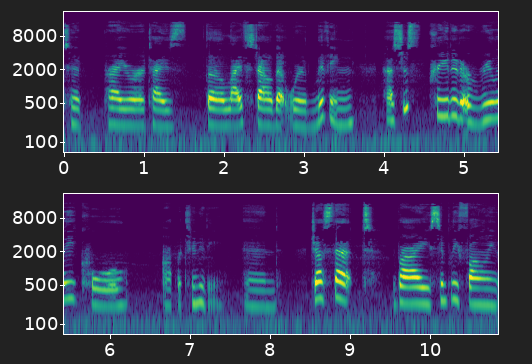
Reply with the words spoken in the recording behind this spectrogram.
to prioritize the lifestyle that we're living has just created a really cool opportunity. And just that by simply following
